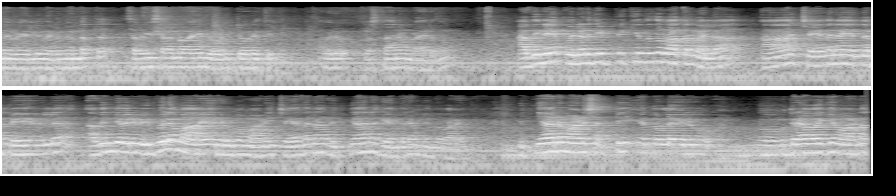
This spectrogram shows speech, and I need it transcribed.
എന്ന പേരിൽ നെടുങ്കണ്ടത്ത് സർവീസ് ഓഡിറ്റോറിയത്തിൽ ഒരു പ്രസ്ഥാനം ഉണ്ടായിരുന്നു. അതിനെ പുനർജീവിപ്പിക്കുന്നത് മാത്രമല്ല ആ ചേതന എന്ന പേരിൽ അതിന്റെ ഒരു വിപുലമായ രൂപമാണ് ഈ ചേതന വിജ്ഞാന കേന്ദ്രം എന്ന് പറയുന്നത്. വിജ്ഞാനമാണ് ശക്തി എന്നുള്ള ഒരു മുദ്രാവാക്യമാണ്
